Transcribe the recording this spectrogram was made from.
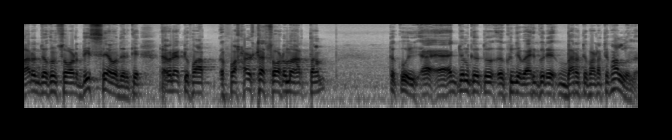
ভারত যখন চড় দিচ্ছে আমাদেরকে, আমরা একটু পাহাড়টা চড় মারতাম। তো কই একজনকে তো খুঁজে বাইর করে ভারতে পাঠাতে পারল না।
